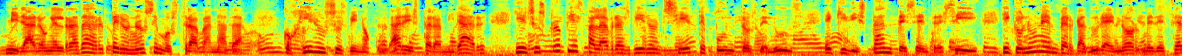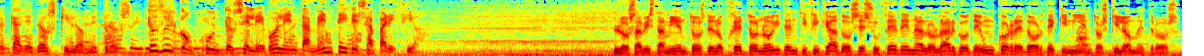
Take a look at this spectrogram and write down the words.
Miraron el radar, pero no se mostraba nada. Cogieron sus binoculares para mirar y en sus propias palabras vieron siete puntos de luz equidistantes entre sí y con una envergadura enorme de cerca de dos kilómetros. Todo el conjunto se elevó lentamente y desapareció. Los avistamientos del objeto no identificado se suceden a lo largo de un corredor de 500 kilómetros,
